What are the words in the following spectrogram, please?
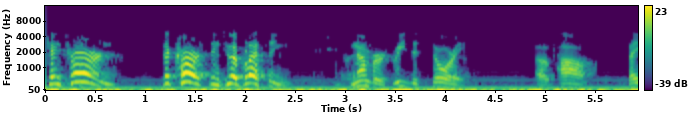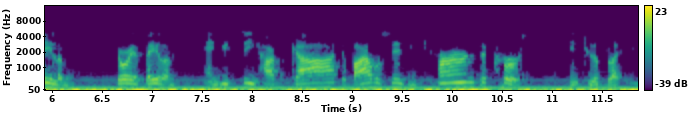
can turn the curse into a blessing. Numbers, read the story of how Balaam, story of Balaam, and you see how God, the Bible says, He turned the curse into a blessing.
